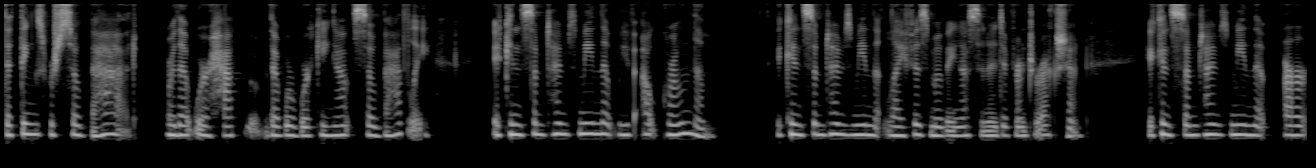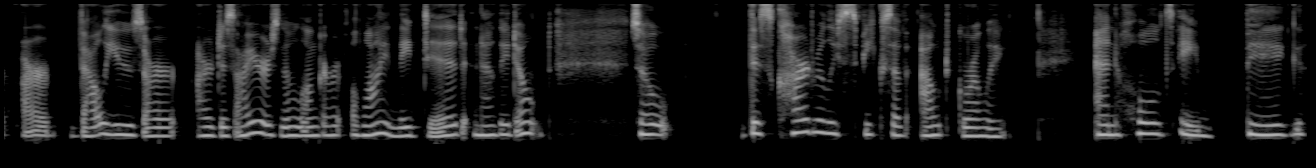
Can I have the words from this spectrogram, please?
that things were so bad or that we're happy that we're working out so badly. It can sometimes mean that we've outgrown them. It can sometimes mean that life is moving us in a different direction. It can sometimes mean that our our values, our our desires no longer align. They did, now they don't. So this card really speaks of outgrowing and holds a big,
